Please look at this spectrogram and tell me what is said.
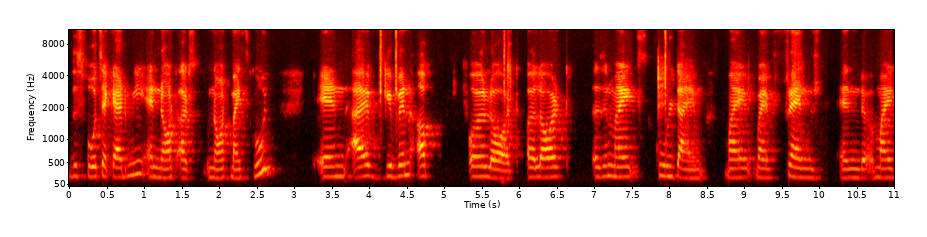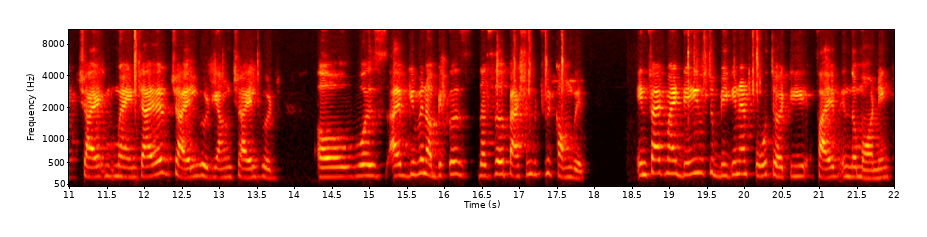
the sports academy and not our, not my school. And i've given up a lot a lot as in my school time my my friends and my child my entire childhood young childhood uh, was i've given up because that's the passion which we come with in fact my day used to begin at 4.35 in the morning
